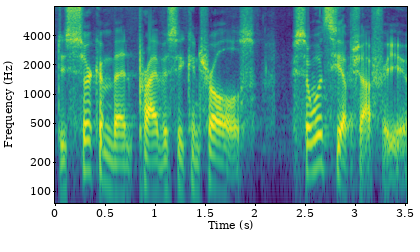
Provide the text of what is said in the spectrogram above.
to circumvent privacy controls. So, what's the upshot for you?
